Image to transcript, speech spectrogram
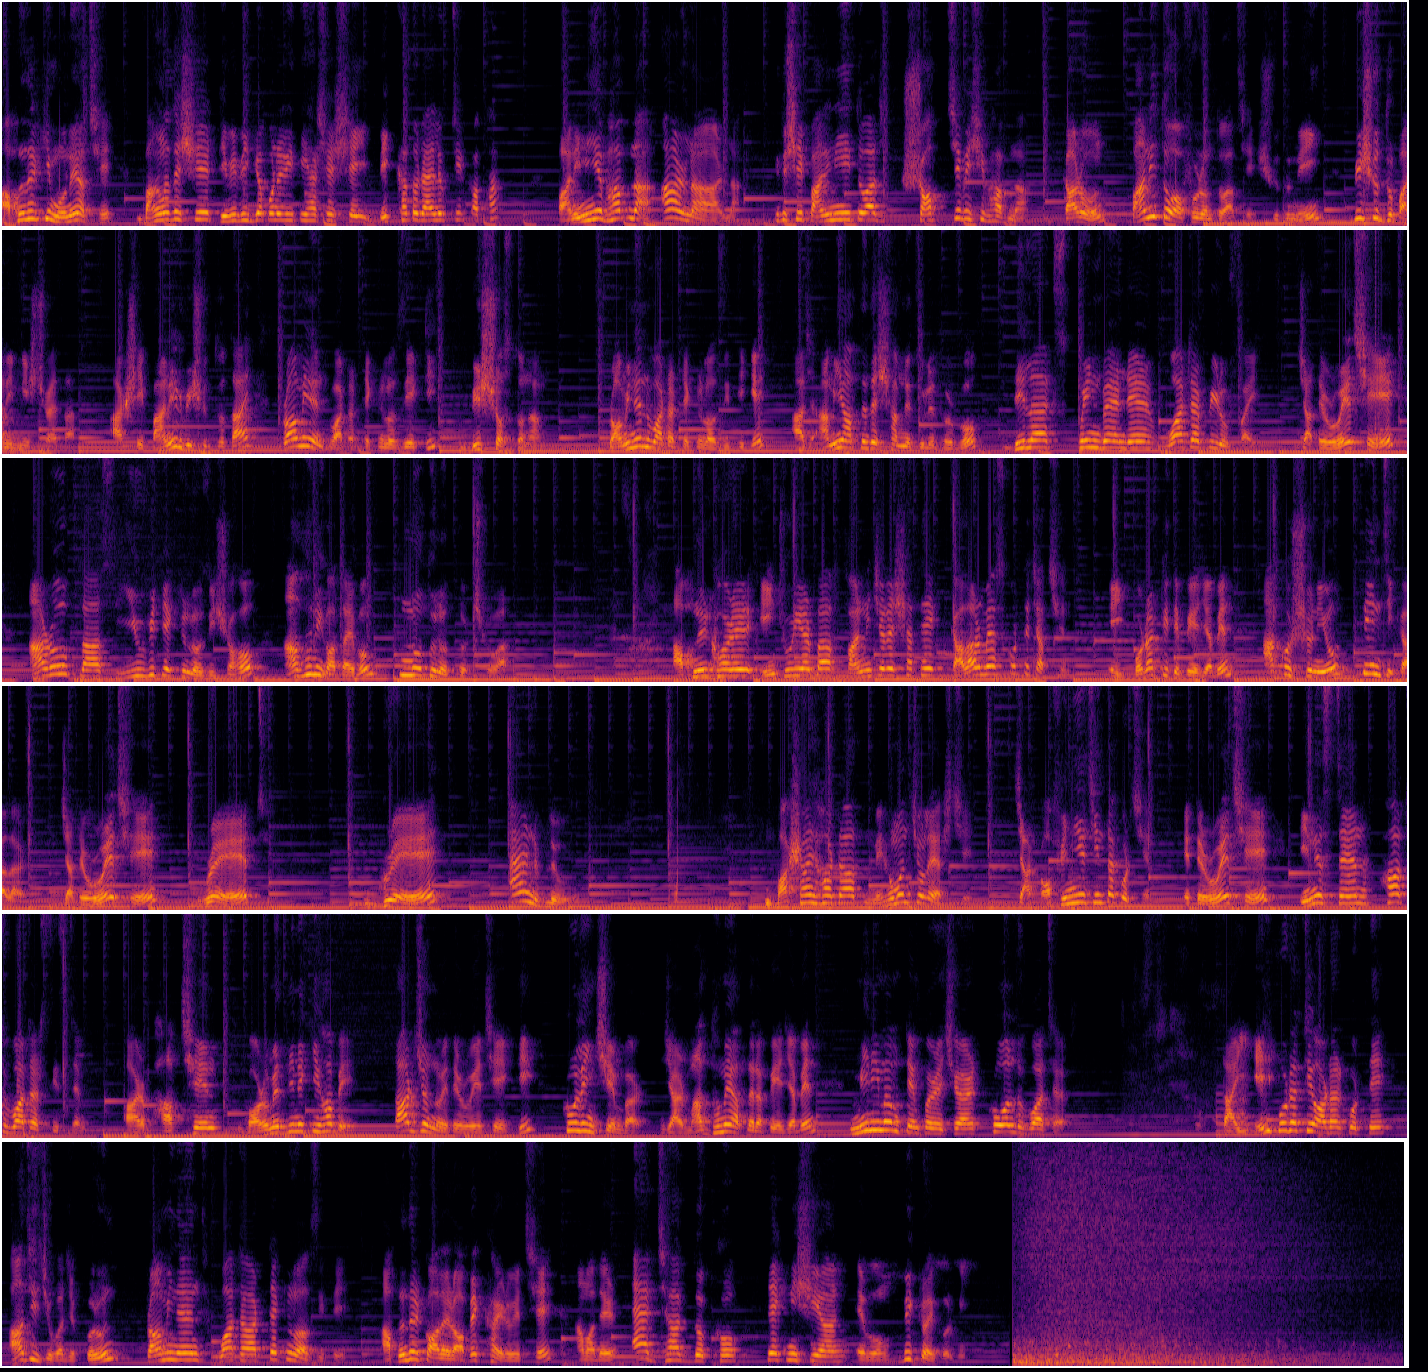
আপনাদের কি মনে আছে বাংলাদেশে টিভি বিজ্ঞাপনের ইতিহাসের সেই বিখ্যাত ডায়লগটির কথা? পানি নিয়ে ভাবনা? আর না আর না। কিন্তু সেই পানি নিয়েই তো আজ সবচেয়ে বেশি ভাবনা। কারণ পানি তো অফুরন্ত আছে, শুধু নেই বিশুদ্ধ পানির নিশ্চয়তা। আর সেই পানির বিশুদ্ধতায় প্রমিনেন্ট ওয়াটার টেকনোলজি একটি বিশ্বস্ত নাম। প্রমিনেন্ট ওয়াটার টেকনোলজি থেকে আজ আমি আপনাদের সামনে তুলে ধরবো ডিলাক্স কুইন ব্র্যান্ডের ওয়াটার পিউরিফাই যাতে রয়েছে আরও প্লাস ইউভি টেকনোলজি সহ আধুনিকতা এবং নতুনত্বর ছোঁয়া। আপনার ঘরের ইন্টেরিয়ার বা ফার্নিচারের সাথে কালার ম্যাচ করতে চাচ্ছেন, এই প্রোডাক্টটিতে পেয়ে যাবেন আকর্ষণীয় তিনটি কালার যাতে রয়েছে রেড গ্রে অ্যান্ড ব্লু বাসায় হঠাৎ মেহমান চলে আসছে, যা কফি নিয়ে চিন্তা করছেন। এতে রয়েছে ইনস্ট্যান্ট হট ওয়াটার সিস্টেম আর ভাবছেন গরমের দিনে কি হবে? তার জন্য এতে রয়েছে একটি কুলিং চেম্বার যার মাধ্যমে আপনারা পেয়ে যাবেন মিনিমাম টেম্পারেচার কোল্ড ওয়াটার তাই এই প্রোডাক্টটি অর্ডার করতে আজই যোগাযোগ করুন প্রমিনেন্ট ওয়াটার টেকনোলজিতে আপনাদের কলের অপেক্ষায় রয়েছে আমাদের এক ঝাঁক দক্ষ টেকনিশিয়ান এবং বিক্রয় কর্মী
